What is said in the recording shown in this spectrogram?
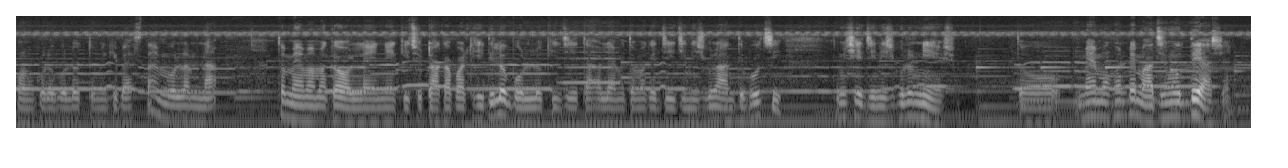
ফোন করে বলল, তুমি কি ব্যস্ত? আমি বললাম, না। তো ম্যাম আমাকে অনলাইনে কিছু টাকা পাঠিয়ে দিল। বলল কি যে, তাহলে আমি তোমাকে যে জিনিসগুলো আনতে বলছি, তুমি সেই জিনিসগুলো নিয়ে এসো। তো ম্যাম ওখানটায় মাঝে মধ্যেই আসে।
